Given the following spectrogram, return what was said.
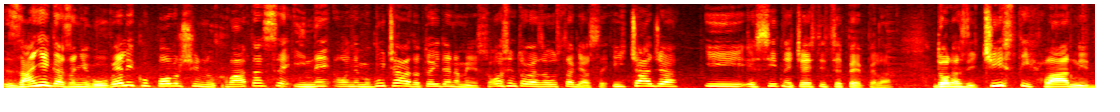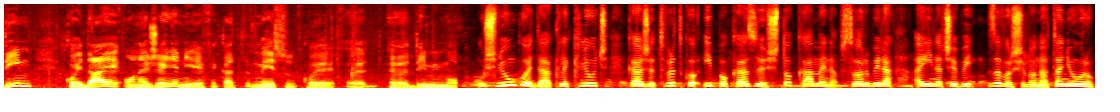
za njega, za njegovu veliku površinu hvata se i ne onemogućava da to ide na meso. Osim toga zaustavlja se i čađa i sitne čestice pepela. Dolazi čisti, hladni dim koji daje onaj željeni efekat mesu koje e, e, dimimo. U šljunku je dakle ključ, kaže tvrtko i pokazuje što kamen apsorbira, a inače bi završilo na tanjuru.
